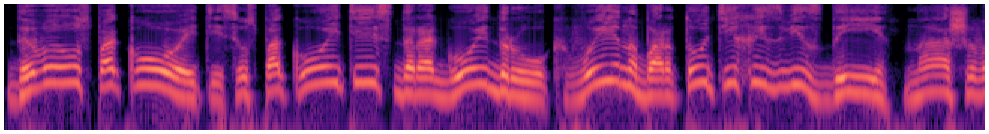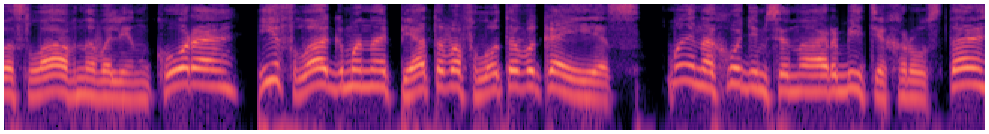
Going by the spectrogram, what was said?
Да вы успокойтесь, успокойтесь, дорогой друг. Вы на борту Тихой звезды, нашего славного линкора и флагмана пятого флота ВКС. Мы находимся на орбите Хруста,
